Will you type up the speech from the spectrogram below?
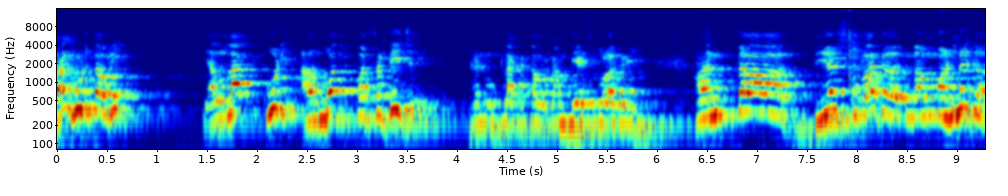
ಗಂಡು ಹುಡ್ತಾವ್ರಿ. ಎಲ್ಲ ಕೂಡಿ ಅರವತ್ತು ಪರ್ಸೆಂಟೇಜ್ ಹೆಣ್ಣು ಹುಟ್ಲಾಕತ್ತಾವ್ರಿ ನಮ್ಮ ದೇಶದೊಳಗೆ ರೀ. ಅಂಥ ದೇಶದೊಳಗೆ ನಮ್ಮ ಅಣ್ಣಗೆ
